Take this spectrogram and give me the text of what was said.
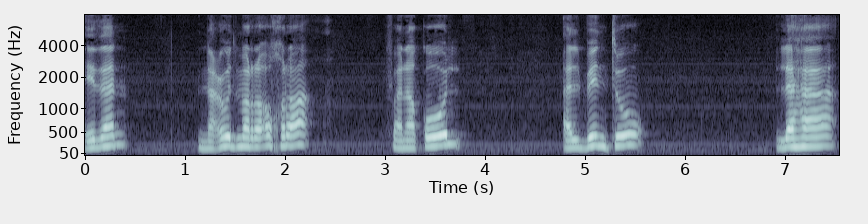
اذا نعود مرة أخرى فنقول البنت لها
